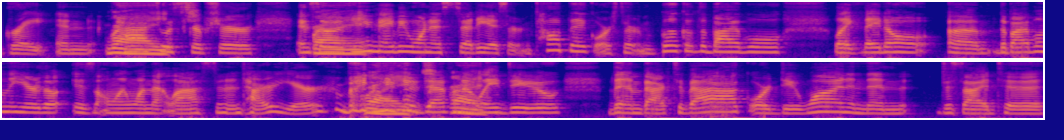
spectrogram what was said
great and right. packed with scripture. And so, right. if you maybe want to study a certain topic or a certain book of the Bible, like, they don't, um, the Bible in the year is the only one that lasts an entire year, but right. you could definitely do them back to back or do one and then decide to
